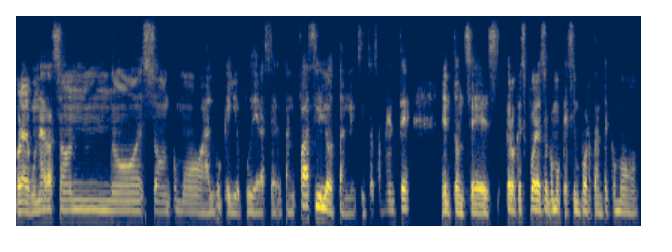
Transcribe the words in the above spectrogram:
por alguna razón no son como algo que yo pudiera hacer tan fácil o tan exitosamente. Entonces, creo que es por eso como que es importante como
